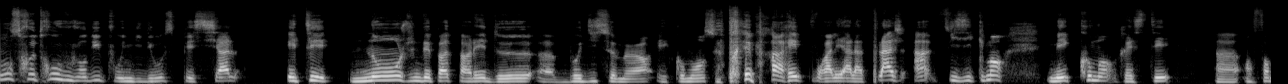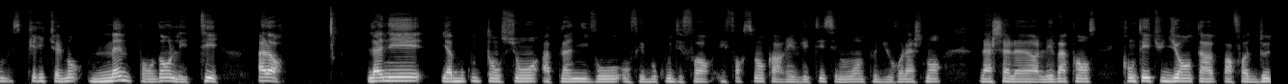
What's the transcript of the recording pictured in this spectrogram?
On se retrouve aujourd'hui pour une vidéo spéciale été. Non, je ne vais pas te parler de euh, body summer et comment se préparer pour aller à la plage hein, physiquement, mais comment rester euh, en forme spirituellement même pendant l'été. Alors, l'année, il y a beaucoup de tensions à plein niveau, on fait beaucoup d'efforts et forcément quand arrive l'été, c'est le moment un peu du relâchement, la chaleur, les vacances. Quand tu es étudiant, tu as parfois deux,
